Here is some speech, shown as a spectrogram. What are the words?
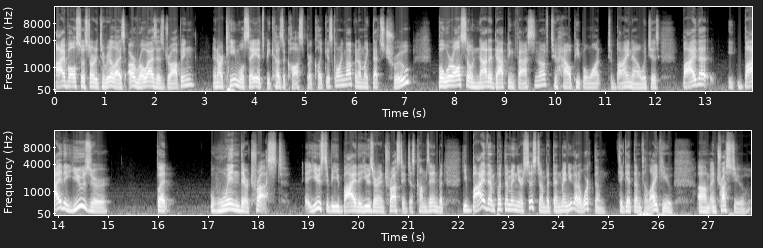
I've also started to realize our ROAS is dropping, and our team will say it's because the cost per click is going up. And I'm like, that's true. But we're also not adapting fast enough to how people want to buy now, which is buy that buy the user, but win their trust. It used to be you buy the user and trust, it just comes in, but you buy them, put them in your system, but then man, you got to work them to get them to like you um, and trust you.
